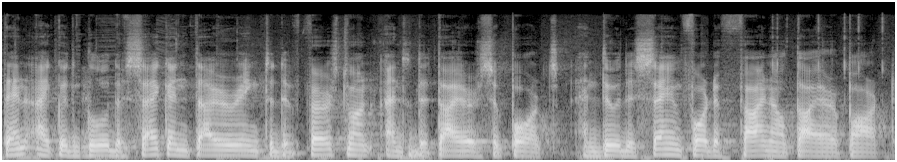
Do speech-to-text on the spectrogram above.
Then I could glue the second tire ring to the first one and to the tire supports and do the same for the final tire part.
